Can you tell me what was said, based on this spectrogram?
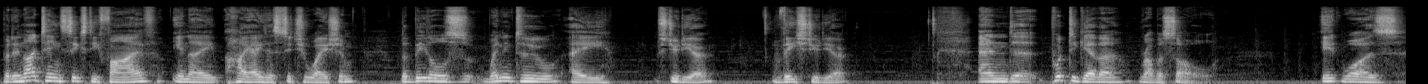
But in 1965, in a hiatus situation, the Beatles went into a studio, the studio, and uh, put together Rubber Soul. It was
